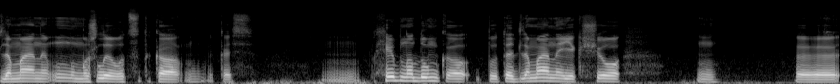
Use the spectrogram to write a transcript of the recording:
для мене, ну, можливо, це така ну, якась хибна думка, проте для мене, якщо ну, е,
